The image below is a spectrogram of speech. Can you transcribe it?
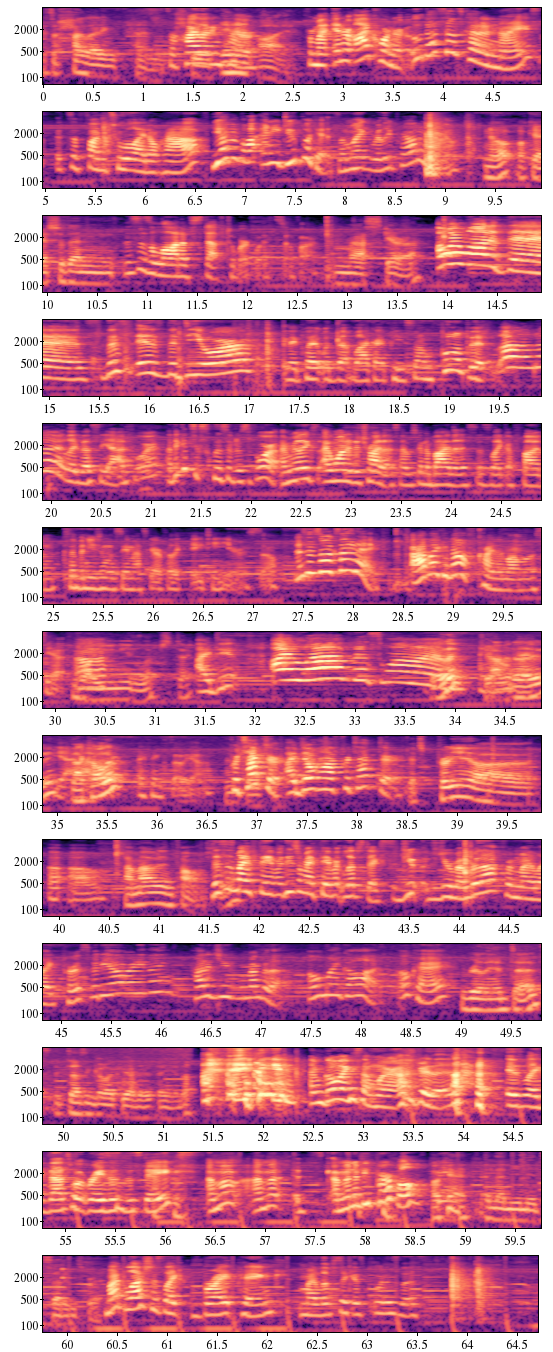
It's a highlighting pen. It's a highlighting Your Inner eye. For my inner eye corner. Ooh, that sounds kind of nice. It's a fun tool I don't have. You haven't bought any duplicates. I'm like really proud of you. No, okay, so then This is a lot of stuff to work with so far. mascara. Oh, I wanted this. This is the Dior. And they play it with that Black Eyed Peas song, Pump It Louder. Like that's the ad for it. I think it's exclusive to Sephora. I'm really, I wanted to try this. I was gonna buy this as like a fun, because I've been using the same mascara for like 18 years. So this is so exciting. I have like enough kind of almost yet. Well, Uh, you need lipstick. I do. I love this one. Really? Do you have it already? Yeah. That color? I think so, yeah. Protector. I don't have protector. It's pretty, uh, Uh-oh. amal intense. This is my favorite. These are my favorite lipsticks. Did you did you remember that from my like purse video or anything? How did you remember that? Oh my god. Okay. really intense. It doesn't go with the other thing at all. I mean, I'm going somewhere after this. Is like that's what raises the stakes. I'm a, I'm a, it's I'm gonna be purple. Okay, and then you need setting spray. My blush is like bright pink. My lipstick is what is this?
